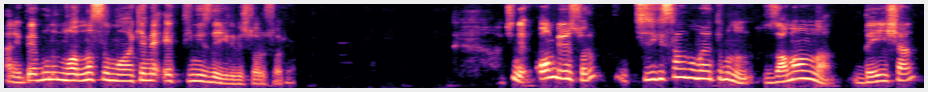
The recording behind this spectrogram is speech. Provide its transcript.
hani ve bunu nasıl muhakeme ettiğinizle ilgili bir soru soruyor. Şimdi 11. soru çizgisel momentumunun zamanla değişen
